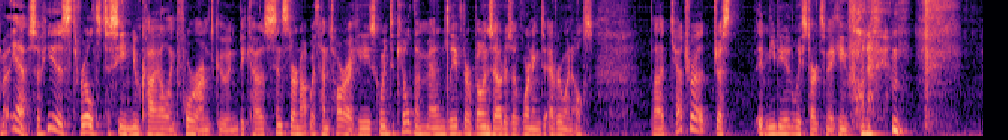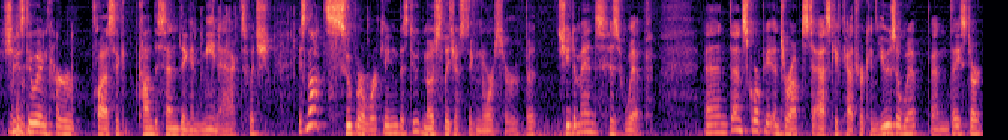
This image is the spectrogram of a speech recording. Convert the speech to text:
but yeah, so he is thrilled to see New Kyle and Four-Armed Goon because since they're not with Huntara, he's going to kill them and leave their bones out as a warning to everyone else. But Catra just immediately starts making fun of him. She's mm-hmm. doing her classic condescending and mean act, which is not super working. This dude mostly just ignores her, but she demands his whip. And then Scorpia interrupts to ask if Catra can use a whip, and they start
